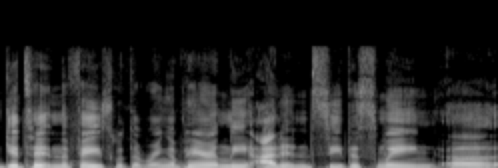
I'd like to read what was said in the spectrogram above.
gets hit in the face with the ring apparently. I didn't see the swing uh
